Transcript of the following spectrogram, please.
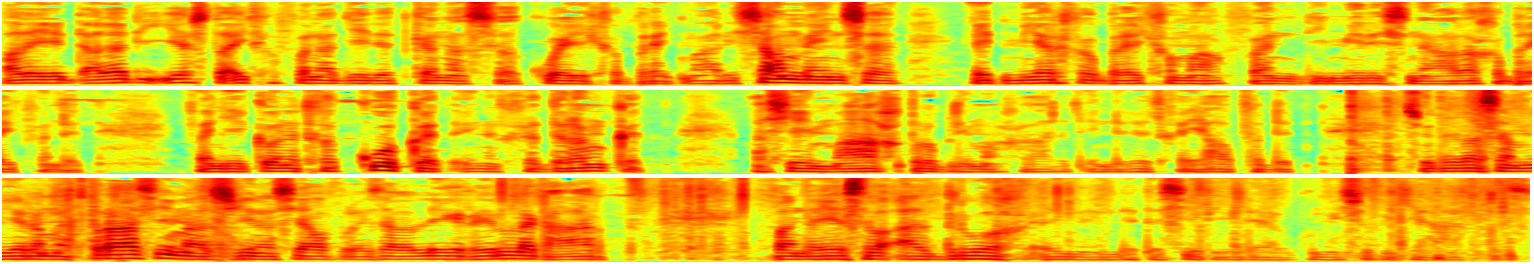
Hulle het hulle het die eerste uitgevind dat jy dit kan as 'n koei gebruik, maar die sanmense het meer gebruik gemaak van die medisonale gebruik van dit. Van jy kon dit gekook het en dit gedrink het as jy maagprobleme gehad het en dit het gehelp vir dit. So dit was 'n meer 'n matrasie, maar as jy nou self wil, is dit redelik hard. want hy is nou al droog en, en dit is die rede hoekom hy so bietjie hard is.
